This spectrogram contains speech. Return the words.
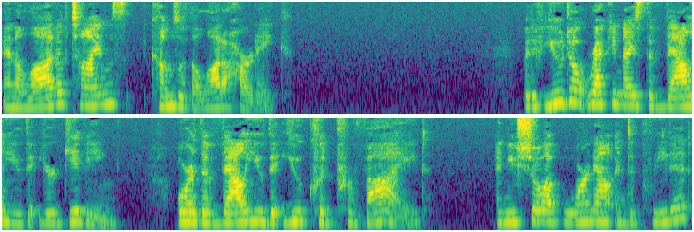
And a lot of times comes with a lot of heartache. But if you don't recognize the value that you're giving or the value that you could provide, and you show up worn out and depleted,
